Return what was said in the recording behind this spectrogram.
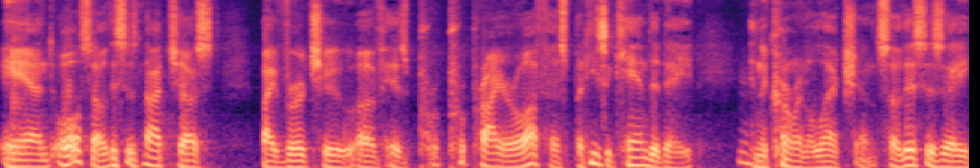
And also, this is not just by virtue of his pr- pr- prior office, but he's a candidate in the current election. So this is a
